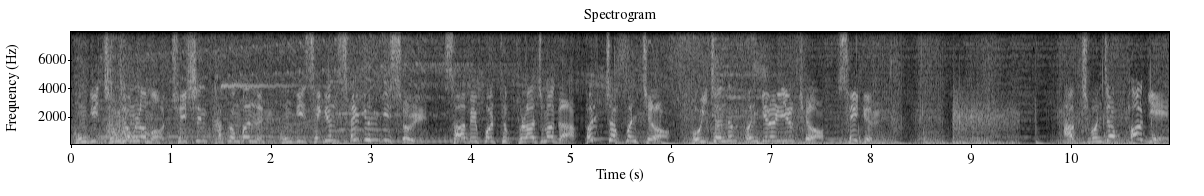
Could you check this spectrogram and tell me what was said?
공기청정을 넘어 최신 각광받는 공기세균 살균 기술! 400V 플라즈마가 번쩍번쩍! 보이지 않는 번개를 일으켜 세균! 악취분자 파괴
